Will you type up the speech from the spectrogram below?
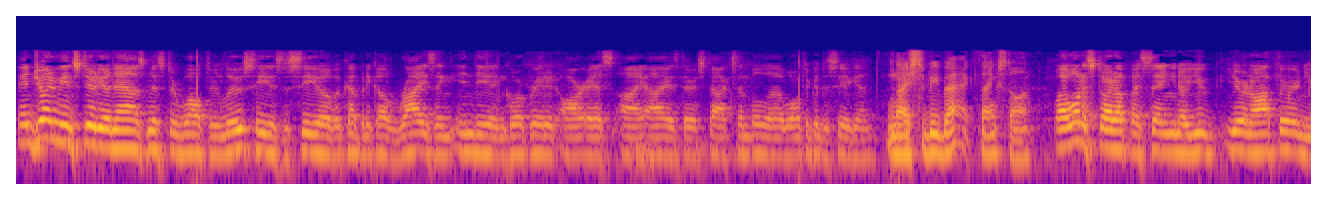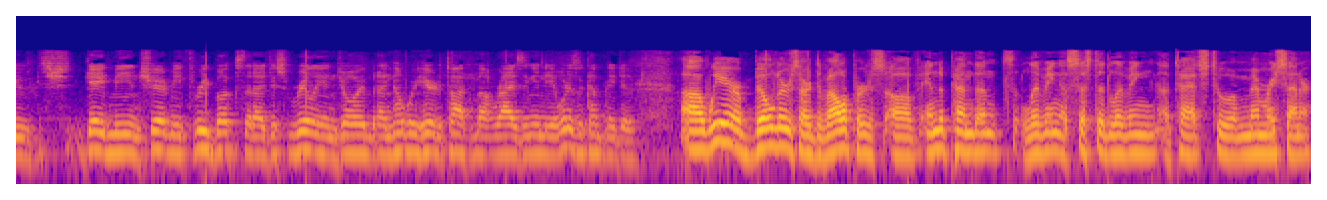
And joining me in studio now is Mr. Walter Luce. He is the CEO of a company called Rising India Incorporated, RSII is their stock symbol. Uh, Walter, good to see you again. Nice to be back. Thanks, Don. Well, I want to start up by saying, you know, you, you're an author and you gave me and shared me three books that I just really enjoyed, but I know we're here to talk about Rising India. What does the company do? Uh, we are builders or developers of independent living, assisted living attached to a memory center.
